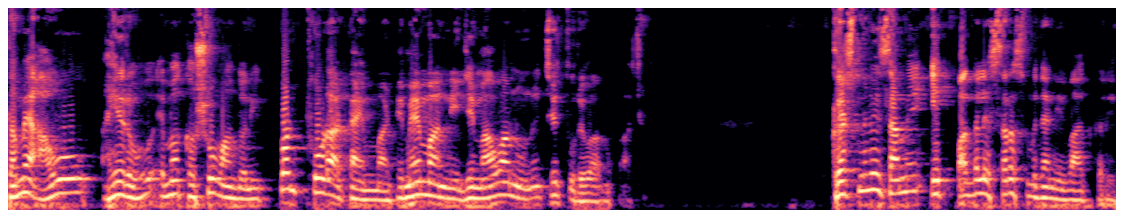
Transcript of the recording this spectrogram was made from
તમે આવો, અહીં રહો, એમાં કશો વાંધો નહીં. પણ થોડા ટાઈમ માટે મહેમાનની જેમ આવવાનું ને જતું રહેવાનું પાછું. કૃષ્ણની સામે એક પાગલે સરસ મજાની વાત કરી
